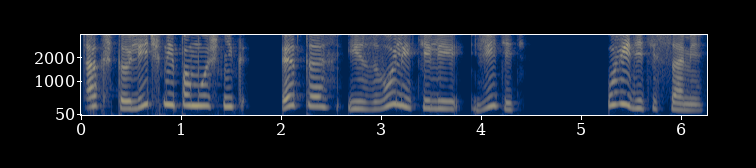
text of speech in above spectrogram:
Так что личный помощник – это, изволите ли видеть, увидите сами,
